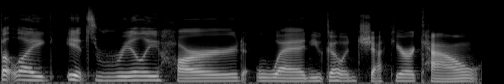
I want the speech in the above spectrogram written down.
but like, it's really hard when you go and check your account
